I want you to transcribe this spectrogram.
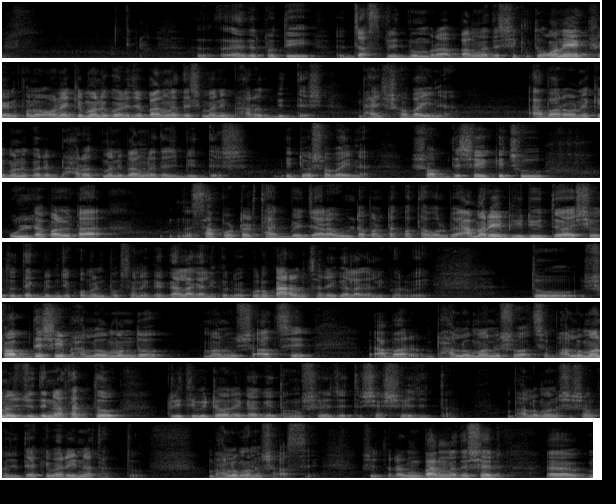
এদের প্রতি জাসপ্রীত বুমরা, বাংলাদেশে কিন্তু অনেক ফ্যান ফলোয়ার অনেকে মনে করে যে বাংলাদেশ মানে ভারত বিদ্বেষ। ভাই, সবাই না। আবার অনেকে মনে করে ভারত মানে বাংলাদেশ বিদ্বেষ। এটাও সবাই না। সব দেশে কিছু উল্টাপাল্টা সাপোর্টার থাকবে যারা উল্টাপাল্টা কথা বলবে। আমার এই ভিডিওতে এসেও তো দেখবেন যে কমেন্ট বক্সে অনেকে গালাগালি করবে, কোনো কারণ ছাড়াই গালাগালি করবে। তো সব দেশেই ভালো মন্দ মানুষ আছে, আবার ভালো মানুষও আছে। ভালো মানুষ যদি না থাকতো, পৃথিবীটা অনেক আগে ধ্বংস হয়ে যেত, শেষ হয়ে যেত। ভালো মানুষের সংখ্যা যদি একেবারেই না থাকতো, ভালো মানুষ আছে। সুতরাং বাংলাদেশের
